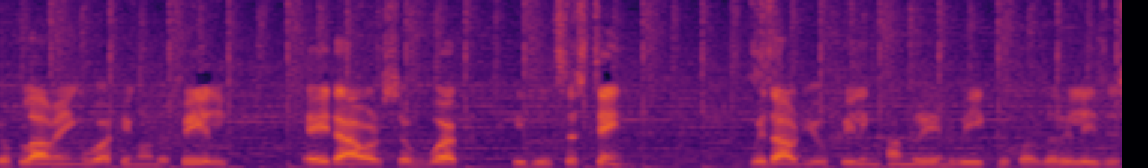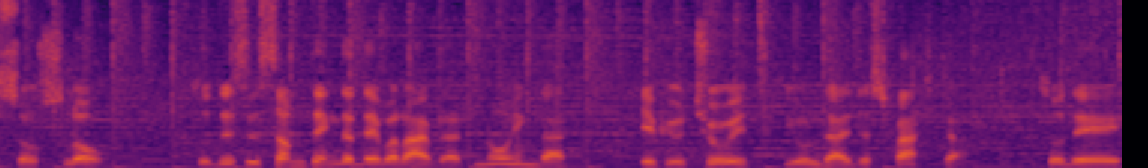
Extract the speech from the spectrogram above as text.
you're plowing, working on the field, eight hours of work, it will sustain without you feeling hungry and weak because the release is so slow. So this is something that they've arrived at, knowing that if you chew it, you'll digest faster. So they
